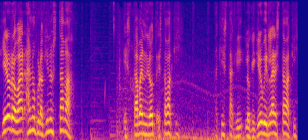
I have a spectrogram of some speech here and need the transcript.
Quiero robar... Ah, no, pero aquí no estaba. Estaba en el otro... Estaba aquí. Aquí está, aquí. Lo que quiero virlar estaba aquí.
